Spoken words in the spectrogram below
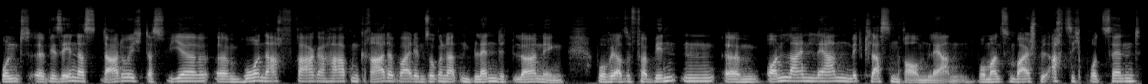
Und äh, wir sehen das dadurch, dass wir ähm, hohe Nachfrage haben, gerade bei dem sogenannten Blended Learning, wo wir also verbinden ähm, Online-Lernen mit Klassenraumlernen, wo man zum Beispiel 80 Prozent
